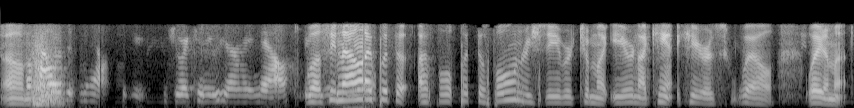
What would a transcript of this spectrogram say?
um, Well, how is it now? Can you, Joy, can you hear me now? well, see now I put the I pu- put the phone receiver to my ear and I can't hear as well. Wait a minute.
